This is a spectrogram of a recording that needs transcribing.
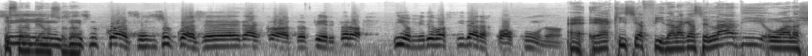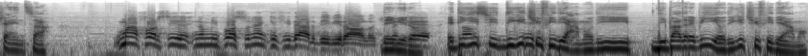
Questo Sì, l'abbiamo assodato. sì, su questo, su questo è d'accordo, Pieri, però io mi devo affidare a qualcuno. Eh, e a chi si affida? Alla Casellati o alla scienza? Ma forse io non mi posso neanche fidare dei virologi. Dei viro. E di no- chi, si- di chi ci fidiamo? Di, di Padre Pio? Di chi ci fidiamo?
